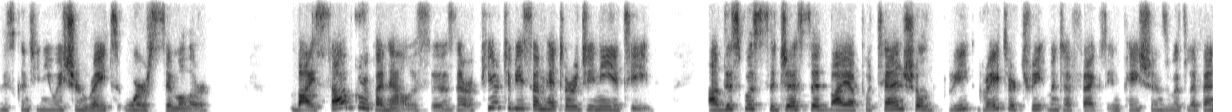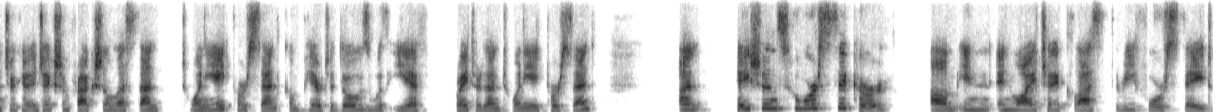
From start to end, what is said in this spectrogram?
discontinuation rates were similar. By subgroup analysis, there appeared to be some heterogeneity. Uh, this was suggested by a potential greater treatment effect in patients with left ventricular ejection fraction less than 28% compared to those with EF greater than 28%. And patients who were sicker um, in NYHA class 3 4 state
